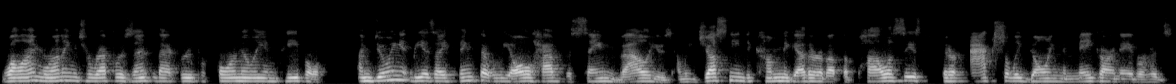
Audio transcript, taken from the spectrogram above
while I'm running to represent that group of 4 million people, I'm doing it because I think that we all have the same values and we just need to come together about the policies that are actually going to make our neighborhoods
